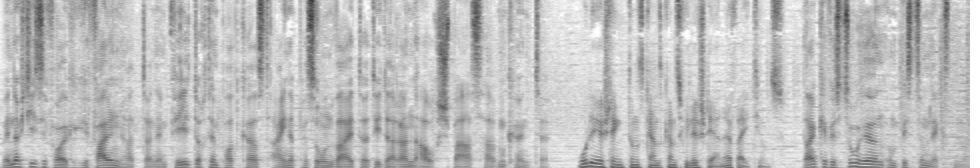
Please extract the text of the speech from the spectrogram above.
Wenn euch diese Folge gefallen hat, dann empfehlt doch den Podcast einer Person weiter, die daran auch Spaß haben könnte. Oder ihr schenkt uns ganz, ganz viele Sterne auf iTunes. Danke fürs Zuhören und bis zum nächsten Mal.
